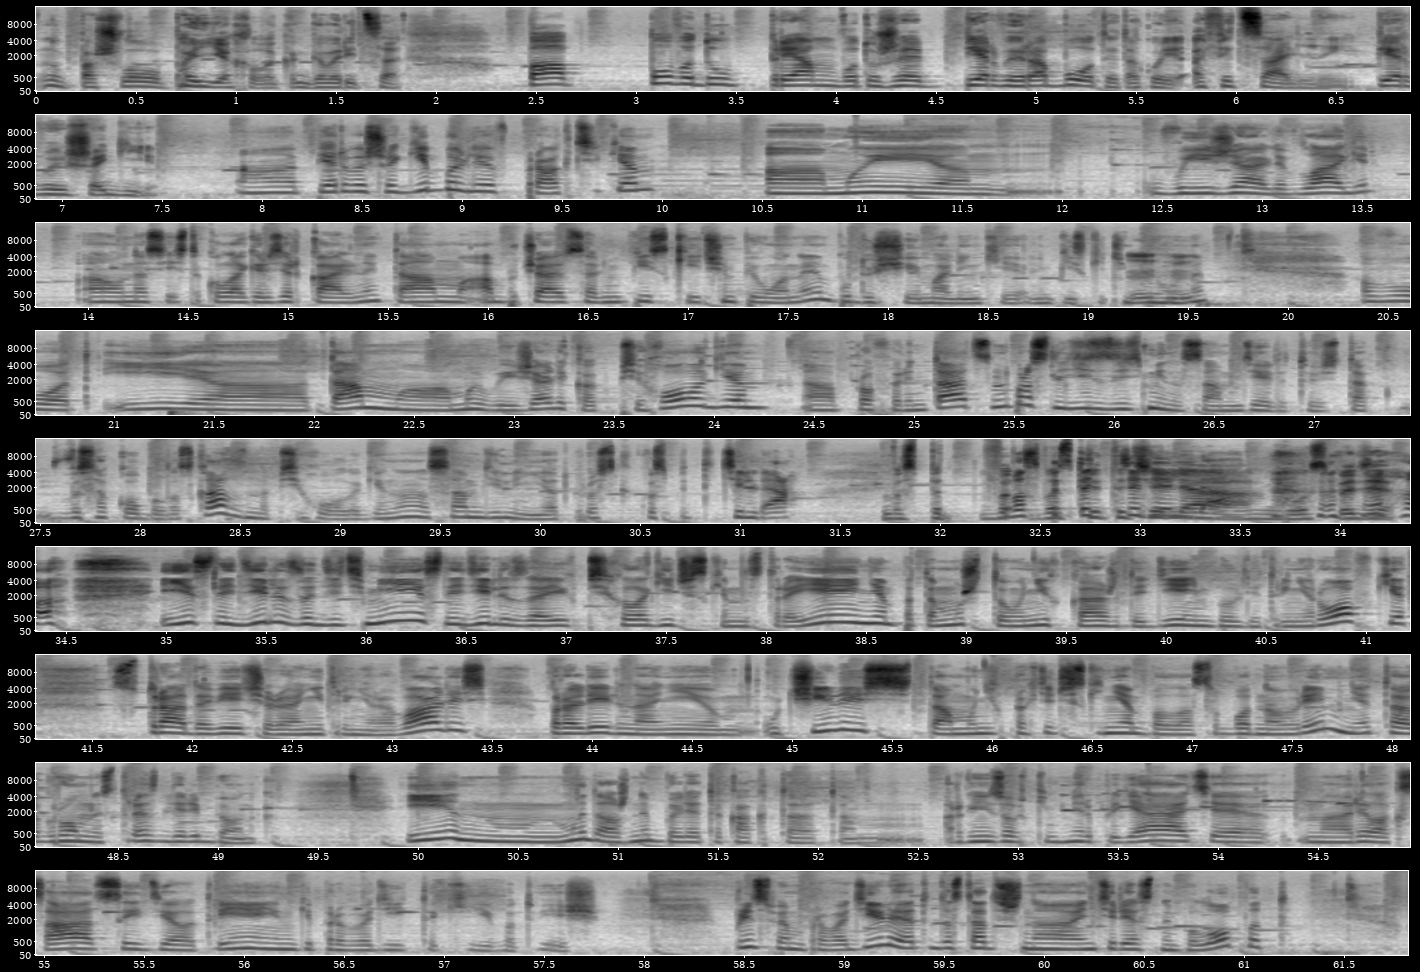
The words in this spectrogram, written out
ну, пошло-поехало, как говорится. По поводу прям вот уже первой работы такой официальной, первые шаги. А, Первые шаги были в практике. А, Мы эм, выезжали в лагерь. А, У нас есть такой лагерь зеркальный. Там обучаются олимпийские чемпионы, будущие маленькие олимпийские чемпионы. Вот. И а, там а, мы выезжали как психологи, а, профориентация. Ну, просто следить за детьми на самом деле. То есть так высоко было сказано психологи, но на самом деле нет. Просто как воспитателя. Воспи- в- Воспитателя. Воспитателя, господи. И следили за детьми, следили за их психологическим настроением, потому что у них каждый день были тренировки, с утра до вечера они тренировались, параллельно они учились, там у них практически не было свободного времени, это огромный стресс для ребенка. И мы должны были это как-то там организовывать какие-то мероприятия, на релаксации делать, тренинги проводить, такие вот вещи. В принципе, мы проводили, это достаточно интересный был опыт.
